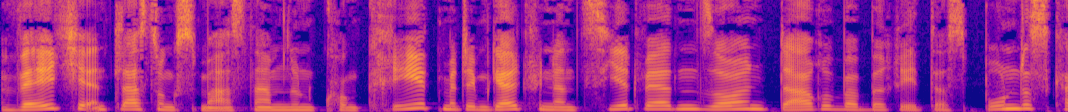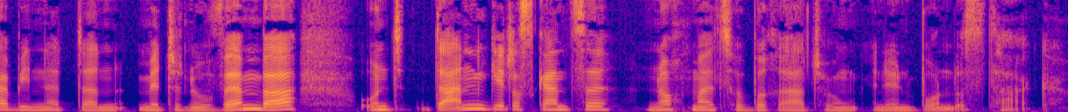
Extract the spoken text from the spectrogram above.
Welche Entlastungsmaßnahmen nun konkret mit dem Geld finanziert werden sollen, darüber berät das Bundeskabinett dann Mitte November. Und dann geht das Ganze nochmal zur Beratung in den Bundestag.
